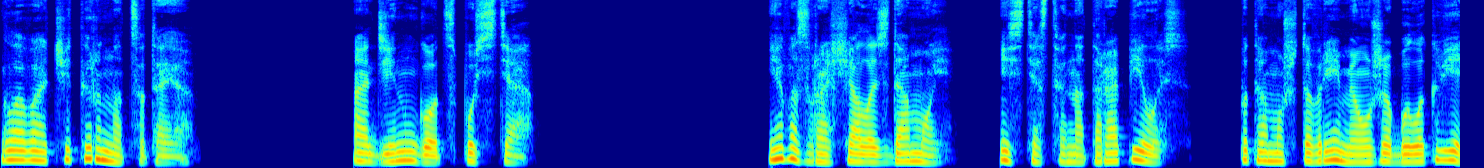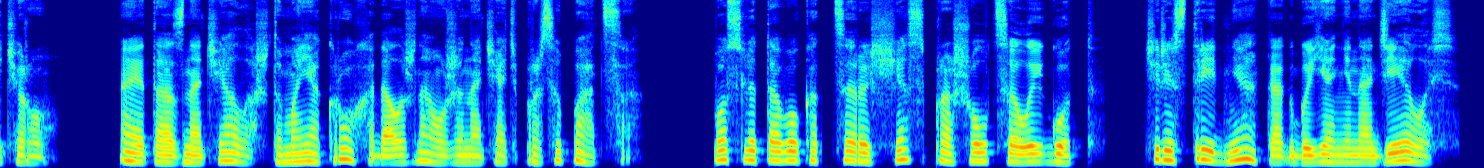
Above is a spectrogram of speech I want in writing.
Глава 14. Один год спустя. Я возвращалась домой. Естественно, торопилась, потому что время уже было к вечеру. А это означало, что моя кроха должна уже начать просыпаться. После того, как цер исчез, прошел целый год. Через три дня, как бы я ни надеялась,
